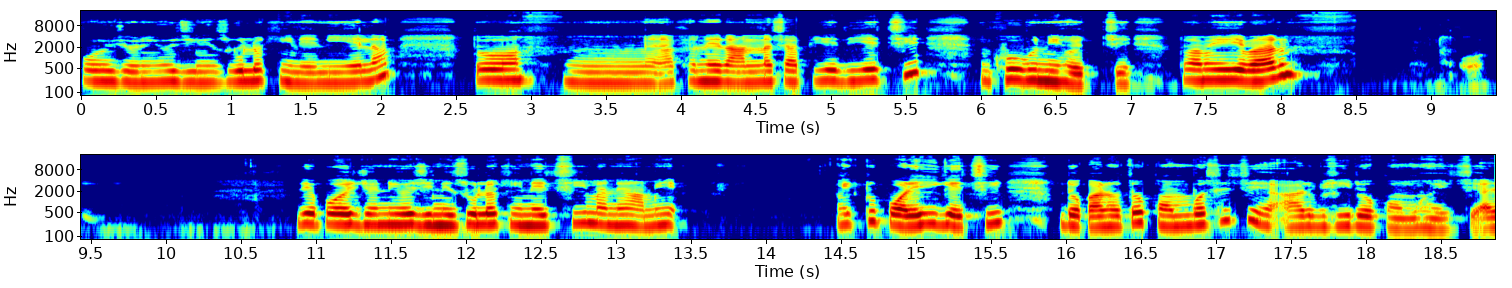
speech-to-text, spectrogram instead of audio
প্রয়োজনীয় জিনিসগুলো কিনে নিয়ে এলাম। তো এখানে রান্না চাপিয়ে দিয়েছি, ঘুগনি হচ্ছে। তো আমি এবার যে প্রয়োজনীয় জিনিসগুলো কিনেছি মানে আমি একটু পরেই গেছি, দোকান হতো কম বসেছে আর ভিড়ও কম হয়েছে। আর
